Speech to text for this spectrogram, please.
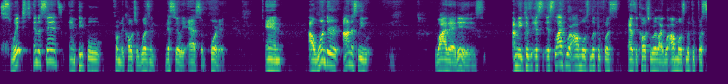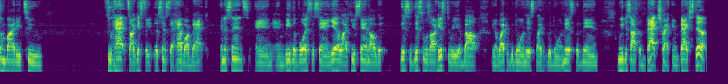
switched in a sense, and people from the culture wasn't necessarily as supportive. And I wonder, honestly, why that is. I mean, because it's it's like we're almost looking for as a culture, we're like we're almost looking for somebody to to have, so I guess the, a sense to have our back in a sense, and and be the voice of saying, yeah, like you're saying all that. This is this was our history about you know white people doing this, black people doing this, but then we decide to backtrack and backstep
